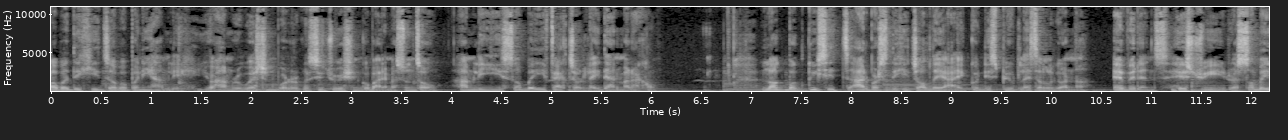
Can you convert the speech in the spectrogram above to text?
अबदेखि जब पनि हामीले यो हाम्रो वेस्टर्न बोर्डरको सिचुएसनको बारेमा सुन्छौँ हामीले यी सबै फ्याक्चरलाई ध्यानमा राखौँ। लगभग दुई सय चार वर्षदेखि चल्दै आएको डिस्प्युटलाई सेटल गर्न एभिडेन्स हिस्ट्री र सबै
